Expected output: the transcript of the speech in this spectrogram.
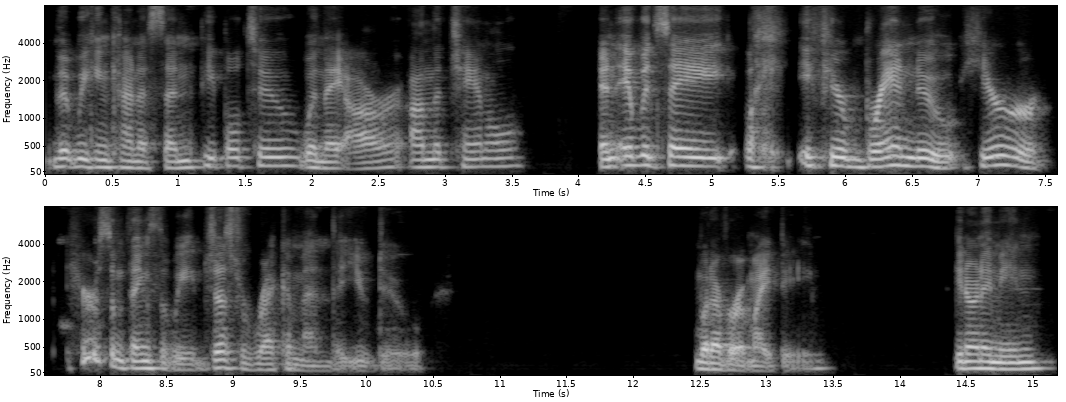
that we can kind of send people to when they are on the channel. And it would say, like, if you're brand new, here are, here are some things that we just recommend that you do. Whatever it might be. You know what I mean?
